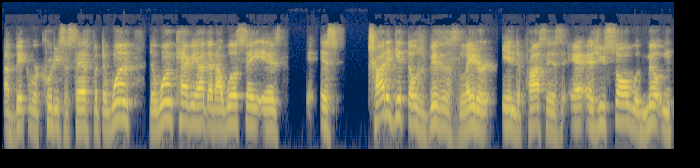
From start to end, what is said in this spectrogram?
a big recruiting success. But the one the one caveat that I will say is is try to get those visits later in the process. As you saw with Milton,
